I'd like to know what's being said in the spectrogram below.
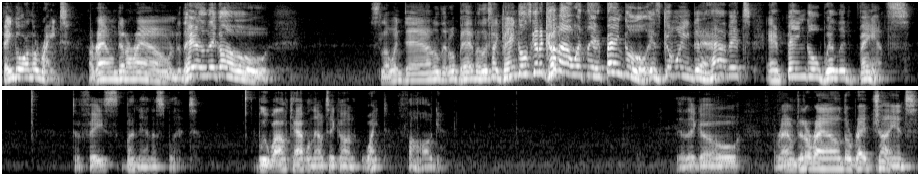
Bengal on the right. Around and around. There they go. Slowing down a little bit, but looks like Bengal's gonna come out with it. Bengal is going to have it, and Bengal will advance to face Banana Split. Blue Wildcat will now take on White Fog. There they go. Around and around the Red Giant.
